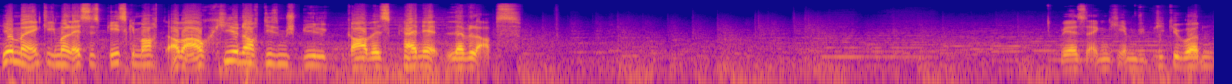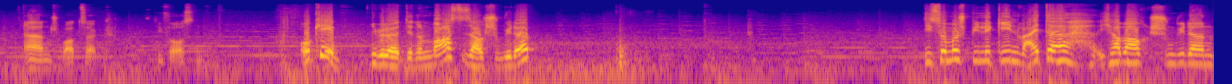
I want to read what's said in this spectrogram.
Hier haben wir endlich mal SSPs gemacht, aber auch hier nach diesem Spiel gab es keine Level-Ups. Wer ist eigentlich MVP geworden? Ah, ein Schwarzack. Steve Austin. Okay, liebe Leute, dann war es das auch schon wieder. Die Sommerspiele gehen weiter. Ich habe auch schon wieder,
